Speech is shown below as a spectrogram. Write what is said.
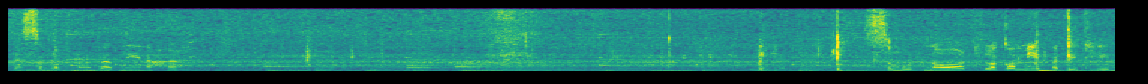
เป็นสมุดโน้ตแบบนี้นะคะ สมุดโน้ตแล้วก็มีปฏิทิน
